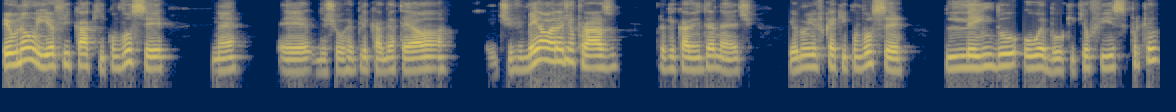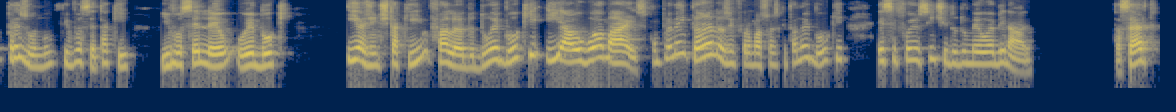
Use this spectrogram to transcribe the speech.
Eu não ia ficar aqui com você, né? É, deixa eu replicar minha tela. Eu tive meia hora de atraso para que caiu a internet. Eu não ia ficar aqui com você lendo o e-book que eu fiz, porque eu presumo que você está aqui e você leu o e-book. E a gente está aqui falando do e-book e algo a mais, complementando as informações que estão tá no e-book. Esse foi o sentido do meu webinário. Tá certo?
